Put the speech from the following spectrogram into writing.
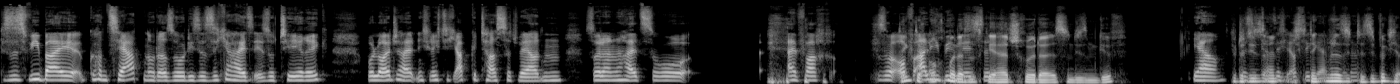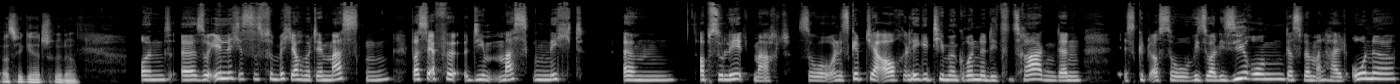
das ist wie bei Konzerten oder so, diese Sicherheitsesoterik, wo Leute halt nicht richtig abgetastet werden, sondern halt so einfach so auf Denkt Alibi auch mal, dass es Gerhard Schröder ist in diesem GIF. Ja. Es gibt diesen einen, ich denke mir, das, das sieht wirklich aus wie Gerhard Schröder. Und äh, so ähnlich ist es für mich auch mit den Masken, was ja für die Masken nicht ähm, obsolet macht. So und es gibt ja auch legitime Gründe, die zu tragen, denn es gibt auch so Visualisierungen, dass wenn man halt ohne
